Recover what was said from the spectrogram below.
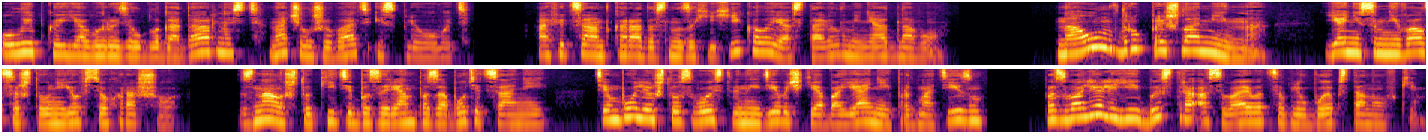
Улыбкой я выразил благодарность, начал жевать и сплевывать. Официантка радостно захихикала и оставила меня одного. На ум вдруг пришла Минна. Я не сомневался, что у нее все хорошо. Знал, что Кити Базырян позаботится о ней, тем более, что свойственные девочке обаяние и прагматизм позволяли ей быстро осваиваться в любой обстановке.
